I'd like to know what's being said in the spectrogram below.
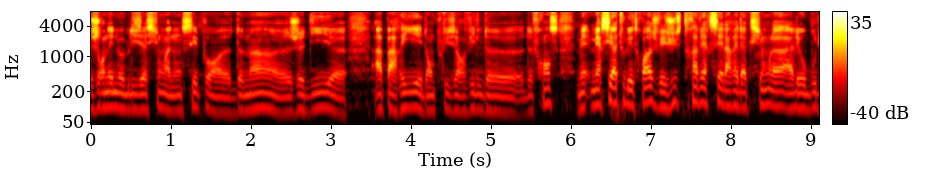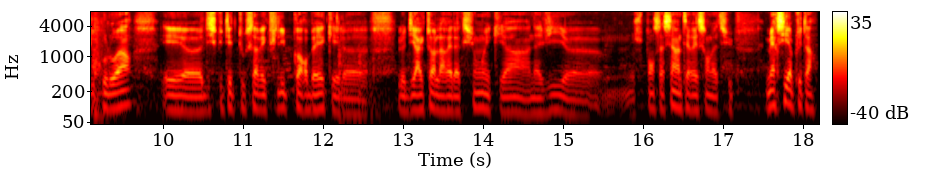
journée de mobilisation annoncée pour euh, demain, euh, jeudi, à Paris et dans plusieurs villes de, France. Mais merci à tous les trois. Je vais juste traverser la rédaction, là, aller au bout du couloir et discuter de tout ça avec Philippe Corbet, qui est le, le, directeur de la rédaction et qui a un avis, je pense, assez intéressant là-dessus. Merci, à plus tard.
